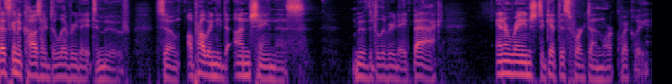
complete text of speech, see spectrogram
That's going to cause our delivery date to move. So I'll probably need to unchain this, move the delivery date back, and arrange to get this work done more quickly.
